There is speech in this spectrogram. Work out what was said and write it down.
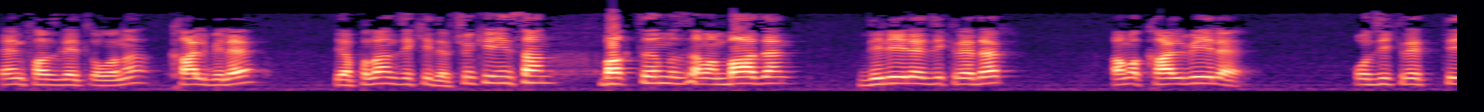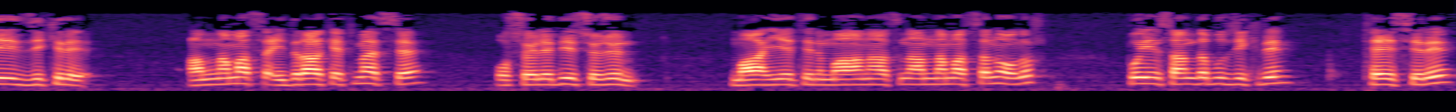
en faziletli olanı kalb ile yapılan zikirdir. Çünkü insan baktığımız zaman bazen diliyle zikreder ama kalbiyle o zikrettiği zikri anlamazsa, idrak etmezse, o söylediği sözün mahiyetini, manasını anlamazsa ne olur? Bu insanda bu zikrin tesiri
